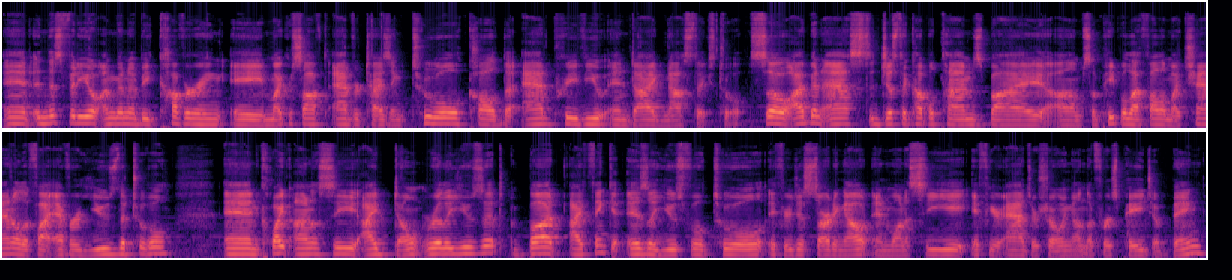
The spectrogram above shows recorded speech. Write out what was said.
And in this video, I'm going to be covering a Microsoft advertising tool called the Ad Preview and Diagnostics tool. So I've been asked just a couple times by um, some people that follow my channel if I ever use the tool and quite honestly I don't really use it but I think it is a useful tool if you're just starting out and want to see if your ads are showing on the first page of Bing.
